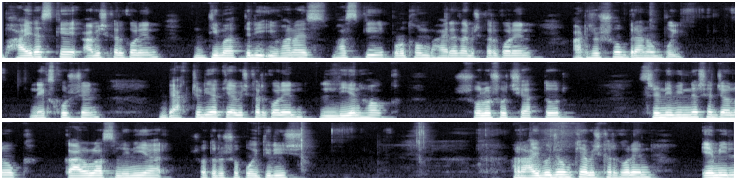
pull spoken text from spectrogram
ভাইরাসকে আবিষ্কার করেন? দিমাত্রি ইভানাইস ভাস্কি, প্রথম ভাইরাস আবিষ্কার করেন আঠেরোশো বিরানব্বই। নেক্সট কোশ্চেন ব্যাকটেরিয়াকে আবিষ্কার করেন? লিয়েনহক ষোলোশো ছিয়াত্তর। শ্রেণীবিন্যাসের জনক কারোলাস লিনিয়ার, সতেরোশো পঁয়ত্রিশ। রাইবোজোমকে আবিষ্কার করেন এমিল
